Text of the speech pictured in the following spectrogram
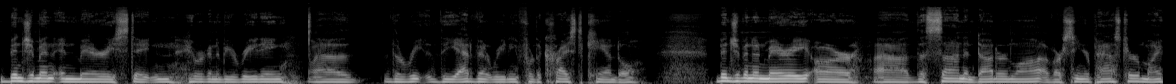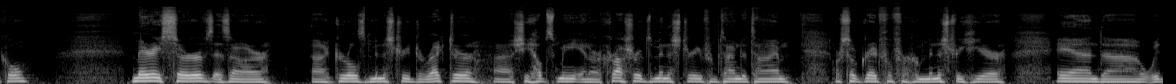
Benjamin and Mary Staten who are going to be reading uh, the re- the Advent reading for the Christ Candle. Benjamin and Mary are uh, the son and daughter-in-law of our senior pastor Michael. Mary serves as our uh, girls ministry director. Uh, she helps me in our Crossroads ministry from time to time. We're so grateful for her ministry here. And uh, we,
